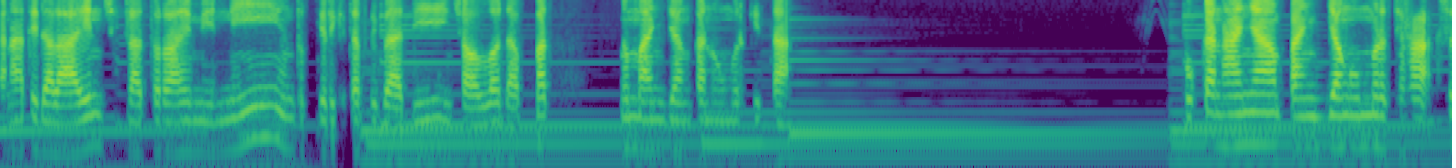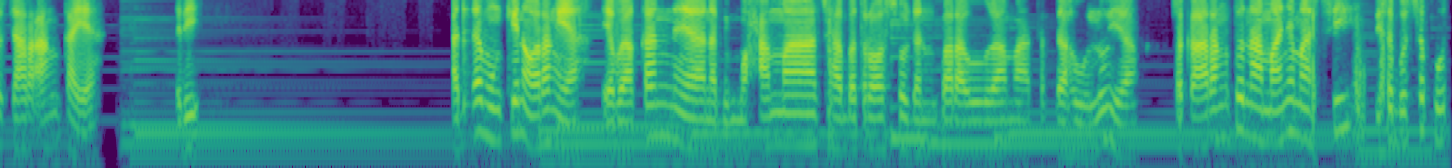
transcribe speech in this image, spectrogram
karena tidak lain silaturahim ini untuk diri kita pribadi insya Allah dapat memanjangkan umur kita bukan hanya panjang umur secara angka ya jadi ada mungkin orang ya ya bahkan ya Nabi Muhammad sahabat Rasul dan para ulama terdahulu yang sekarang tuh namanya masih disebut-sebut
